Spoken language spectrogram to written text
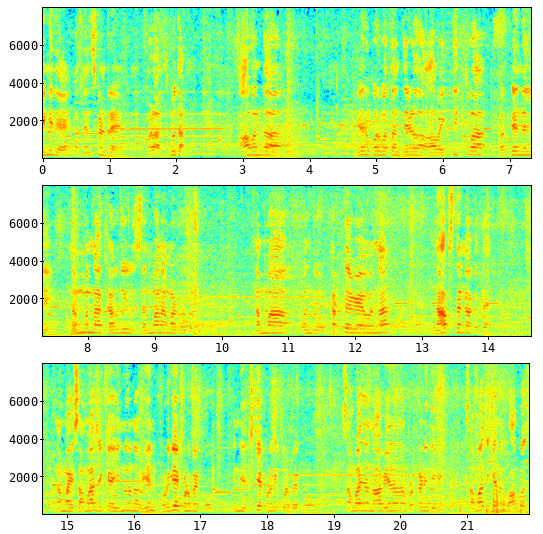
ಏನಿದೆ ಅದು ನೆನೆಸ್ಕೊಂಡ್ರೆ ಭಾಳ ಅದ್ಭುತ. ಆ ಒಂದು ಮೇರು ಪರ್ವತ ಅಂತ ಹೇಳೋ ಆ ವ್ಯಕ್ತಿತ್ವ ಬರ್ಡೇನಲ್ಲಿ ನಮ್ಮನ್ನು ಕರೆದು ಇಲ್ಲಿ ಸನ್ಮಾನ ಮಾಡಿರೋದು ನಮ್ಮ ಒಂದು ಕರ್ತವ್ಯವನ್ನು ಜ್ಞಾಪಿಸ್ದಂಗೆ ಆಗುತ್ತೆ. ನಮ್ಮ ಈ ಸಮಾಜಕ್ಕೆ ಇನ್ನೂ ನಾವು ಏನು ಕೊಡುಗೆ ಕೊಡಬೇಕು, ಇನ್ನು ಹೆಚ್ಚಿಗೆ ಕೊಡುಗೆ ಕೊಡಬೇಕು ಸಮಾಜ ನಾವು ಏನಾದರೂ ಪಡ್ಕೊಂಡಿದ್ದೀವಿ ಸಮಾಜಕ್ಕೆ ನಾವು ವಾಪಸ್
